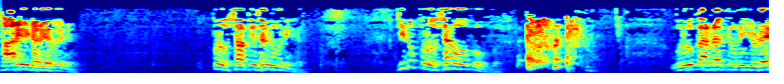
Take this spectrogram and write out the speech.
ਸਾਰੇ ਡਰੇ ਹੋਏ ਨੇ। ਭਰੋਸਾ ਕਿਸੇ ਨੂੰ ਵੀ ਨਹੀਂ ਹੈ। ਜਿਹਨੂੰ ਭਰੋਸਾ ਉਹ ਕਹੂਗਾ ਗੁਰੂ ਘਰ ਨਾਲ ਕਿਉਂ ਨਹੀਂ ਜੁੜੇ?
